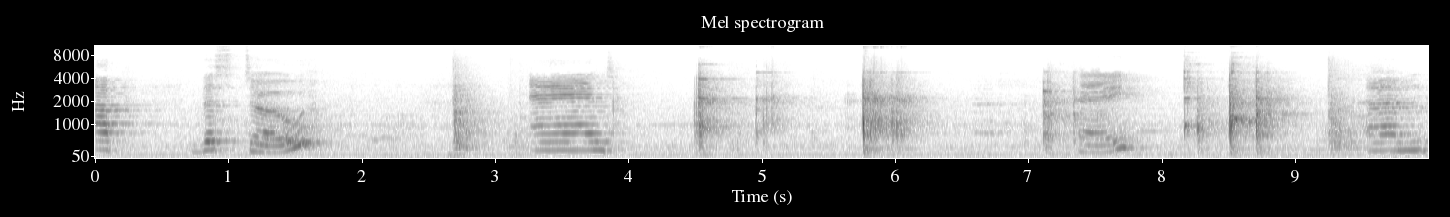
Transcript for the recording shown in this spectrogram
up this dough. And, okay. Um,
